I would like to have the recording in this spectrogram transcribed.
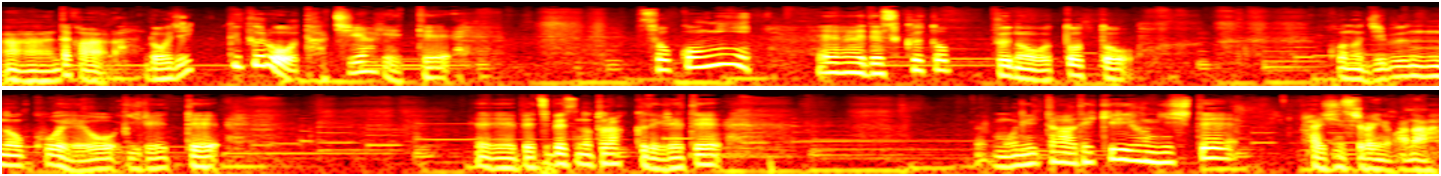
あだから Logic Pro を立ち上げてそこに、えー、デスクトップの音とこの自分の声を入れて、えー、別々のトラックで入れてモニターできるようにして配信すればいいのかな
